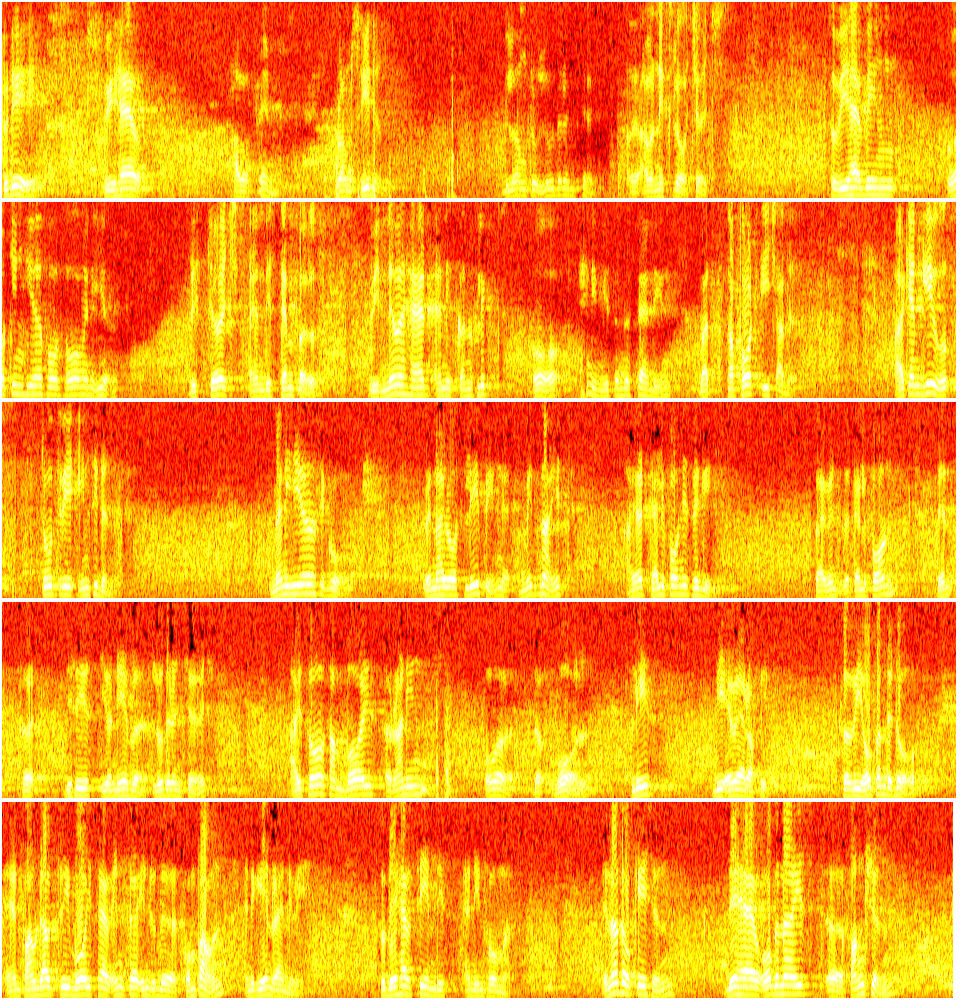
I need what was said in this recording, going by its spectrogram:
Today we have our friends from Sweden belong to Lutheran Church, uh, our next door church. So we have been working here for so many years. This church and this temple, we never had any conflict or any misunderstanding, but support each other. I can give two, three incidents. Many years ago, when I was sleeping at midnight, I heard telephone is ringing. So I went to the telephone, then heard, this is your neighbor, Lutheran Church. I saw some boys running over the wall. Please be aware of it. So we opened the door and found out three boys have entered into the compound and again ran away. So they have seen this and informed us. Another occasion, they have organized a function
